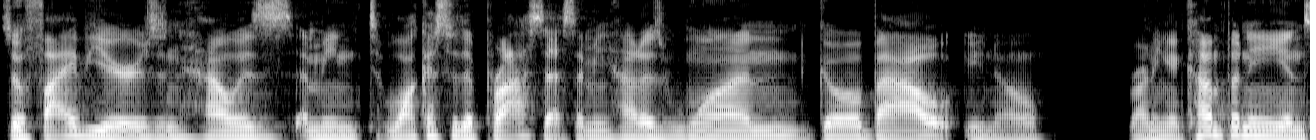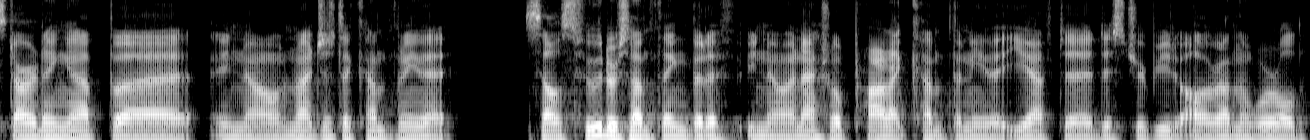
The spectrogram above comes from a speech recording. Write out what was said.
So five years, and how is? I mean, to walk us through the process. I mean, how does one go about, you know, running a company and starting up a, you know, not just a company that sells food or something, but if you know, an actual product company that you have to distribute all around the world.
